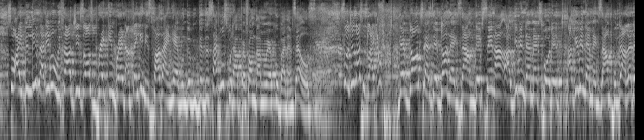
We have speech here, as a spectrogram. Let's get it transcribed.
So I believe that even without Jesus breaking bread and thanking his Father in heaven, the, the disciples could have performed that miracle by themselves. So Jesus is like, ah, they've done tests, they've done exam, they've seen, ah, I've given them expo, I've given them example, then let them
